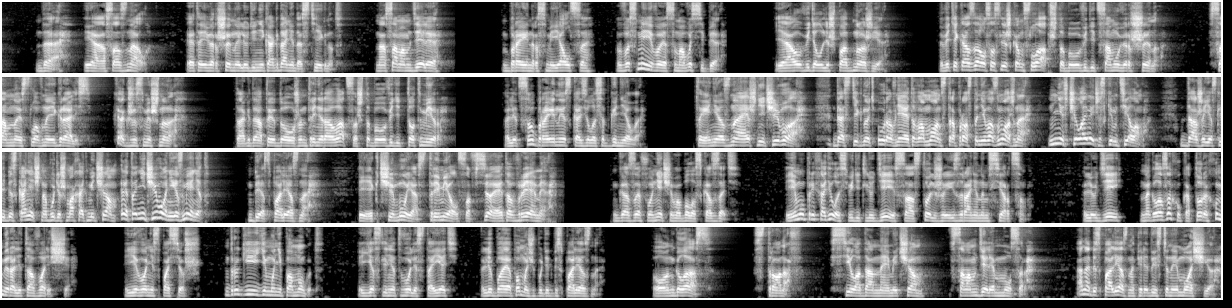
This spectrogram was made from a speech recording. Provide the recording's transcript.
Да, я осознал. Этой вершины люди никогда не достигнут. На самом деле, Брейн рассмеялся, высмеивая самого себя. «Я увидел лишь подножье. Ведь оказался слишком слаб, чтобы увидеть саму вершину. Со мной словно игрались. Как же смешно. Тогда ты должен тренироваться, чтобы увидеть тот мир». Лицо Брейна исказилось от гнева. «Ты не знаешь ничего! Достигнуть уровня этого монстра просто невозможно! Не с человеческим телом!» Даже если бесконечно будешь махать мечом, это ничего не изменит. Бесполезно. И к чему я стремился все это время? Газефу нечего было сказать. Ему приходилось видеть людей со столь же израненным сердцем. Людей, на глазах у которых умирали товарищи. Его не спасешь. Другие ему не помогут. Если нет воли стоять, любая помощь будет бесполезна. Он глаз, Стронов. Сила, данная мечом, в самом деле мусор. Она бесполезна перед истинной мощью.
